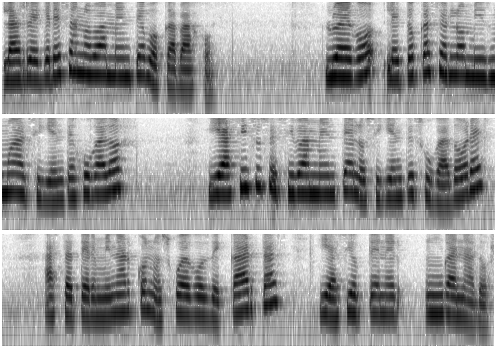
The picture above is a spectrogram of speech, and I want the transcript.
las regresa nuevamente boca abajo. Luego le toca hacer lo mismo al siguiente jugador y así sucesivamente a los siguientes jugadores hasta terminar con los juegos de cartas y así obtener un ganador.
